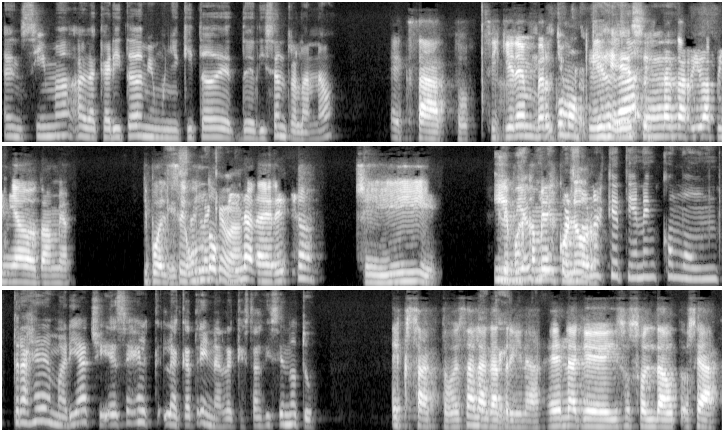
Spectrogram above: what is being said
encima a la carita de mi muñequita de, de Decentraland, ¿no? Exacto. Si quieren ver Yo cómo que queda, esa- está acá arriba piñado también. Tipo, el segundo que va. pin a la derecha. Sí. Y Y le puedes cambiar el color. personas que tienen como un traje de mariachi. Esa es el- la Catrina, la que estás diciendo tú. Exacto, esa es la Ok. Catrina, es la que hizo sold out. O sea,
